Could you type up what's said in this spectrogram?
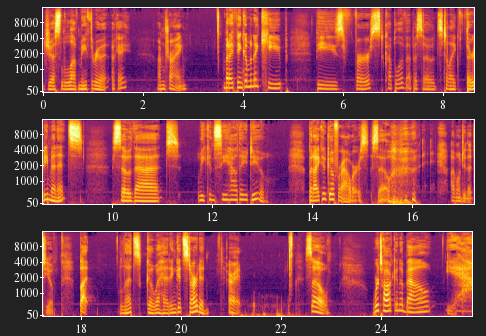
Just love me through it, okay? I'm trying. But I think I'm going to keep these first couple of episodes to like 30 minutes so that we can see how they do. But I could go for hours, so I won't do that to you. But let's go ahead and get started. All right. So, we're talking about, yeah,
